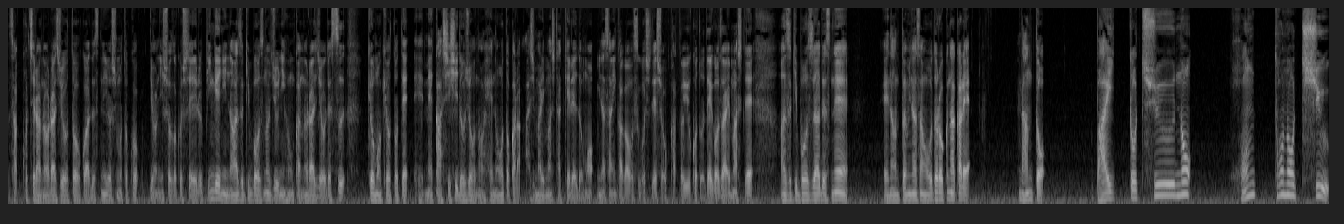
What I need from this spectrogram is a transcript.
さあ、こちらのラジオトークはですね、吉本興業に所属しているピン芸人のあずき坊主の12分間のラジオです。今日も今日とて、えー、メカ獅子土壌のへの音から始まりましたけれども、皆さんいかがお過ごしでしょうかということでございまして、あずき坊主はですね、えー、なんと皆さん驚くなかれ、なんと、バイト中の、本当の中、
